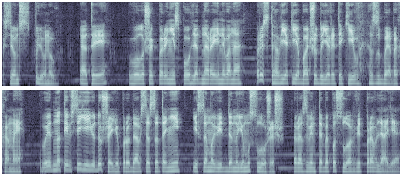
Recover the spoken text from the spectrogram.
Ксьонс сплюнув. А ти? Волошек переніс погляд на Рейневана, пристав, як я бачу, до єретиків з бебехами. Видно, ти всією душею продався сатані і самовіддано йому служиш, раз він тебе послом відправляє.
